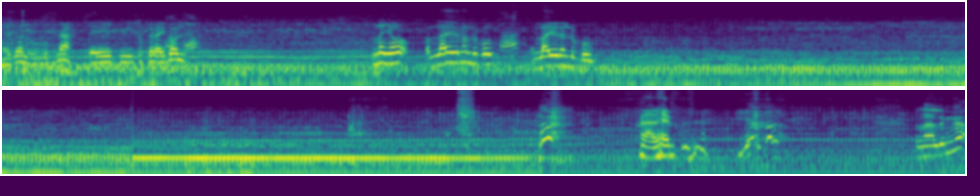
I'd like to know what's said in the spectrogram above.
Idol, lubog na. Si super idol. Layo, layo ng lubog. Layo ng lubog. Lalim. Lalim nga.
